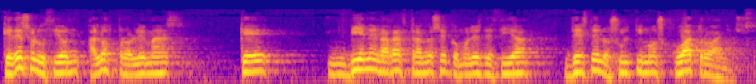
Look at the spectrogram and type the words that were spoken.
que dé solución a los problemas que vienen arrastrándose, como les decía, desde los últimos cuatro años.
